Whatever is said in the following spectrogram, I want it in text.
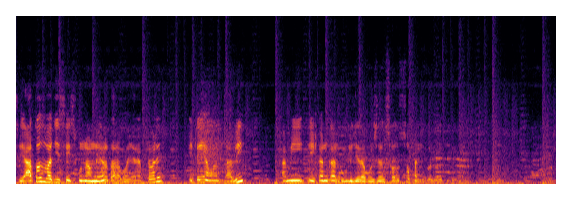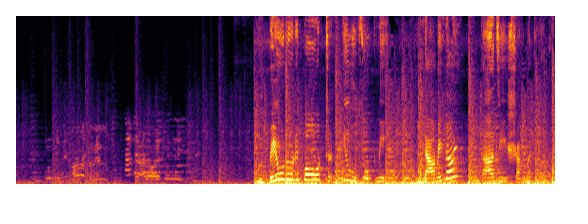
সেই আতসবাজি সেই সুনাম নিয়ে তারা বজায় রাখতে পারে, এটাই আমার দাবি। আমি এখানকার হুগলি জেলা পরিষদের সদস্য কালীপদ ব্যুরো রিপোর্ট, নিউজ অগ্নি। নামে নয় কাজী সাংবাদিকতা।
